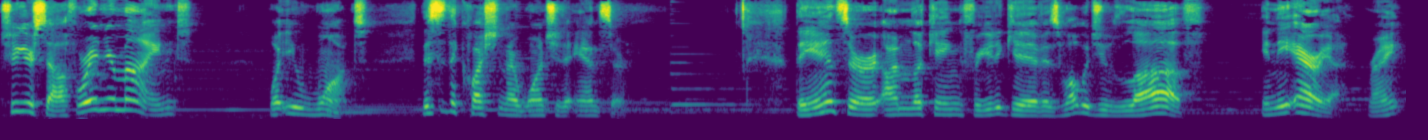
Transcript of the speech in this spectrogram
to yourself or in your mind what you want. This is the question I want you to answer. The answer I'm looking for you to give is what would you love in the area, right?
